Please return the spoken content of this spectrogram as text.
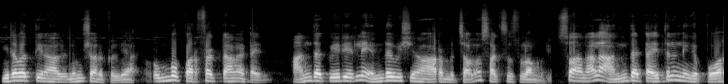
இருபத்தி நாலு நிமிஷம் இருக்கு இல்லையா? ரொம்ப பர்ஃபெக்டான டைம் அந்த பீரியட்ல எந்த விஷயம் ஆரம்பிச்சாலும் சக்ஸஸ்ஃபுல்லாக முடியும். ஸோ அதனால அந்த டயத்தில் நீங்கள் போற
